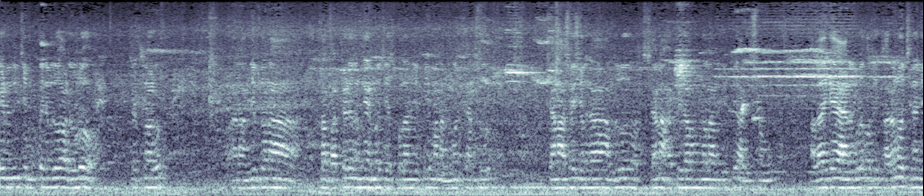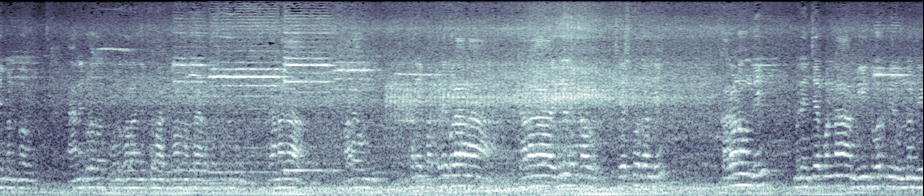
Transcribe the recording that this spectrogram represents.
ఏడు నుంచి ముప్పై ఎనిమిదో అడుగులో పెడుతున్నాడు ఆయన అందులోన ఇట్లా బర్త్డే ఉంది ఎన్నో చేసుకోవాలని చెప్పి మన నందమూరి ఫ్యాన్స్ చాలా అసోసియేషన్గా అందరూ చాలా హ్యాపీగా ఉండాలని చెప్పి ఆశిస్తున్నాము. అలాగే ఆయన కూడా కొద్దిగా కరోనా వచ్చిందని చెప్పి అంటున్నారు. ఆయన కూడా కోలుకోవాలని చెప్పి మా అభిమానులు ఆయన చాలా చాలాగా బాగా ఉంది. కానీ బర్త్డే కూడా ఆయన చాలా ఇదిగా చెప్తున్నాడు చేసుకోదండి కరోనా ఉంది. మరి ఏం చెప్పన్నా మీ ఇంటి వరకు మీరు ఉండండి.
